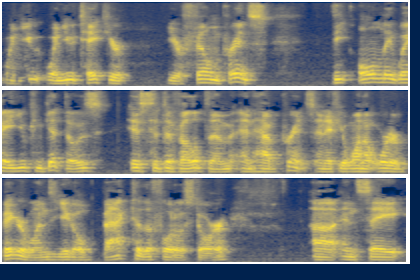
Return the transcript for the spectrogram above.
when you when you take your your film prints, the only way you can get those is to develop them and have prints. And if you want to order bigger ones, you go back to the photo store uh, and say,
